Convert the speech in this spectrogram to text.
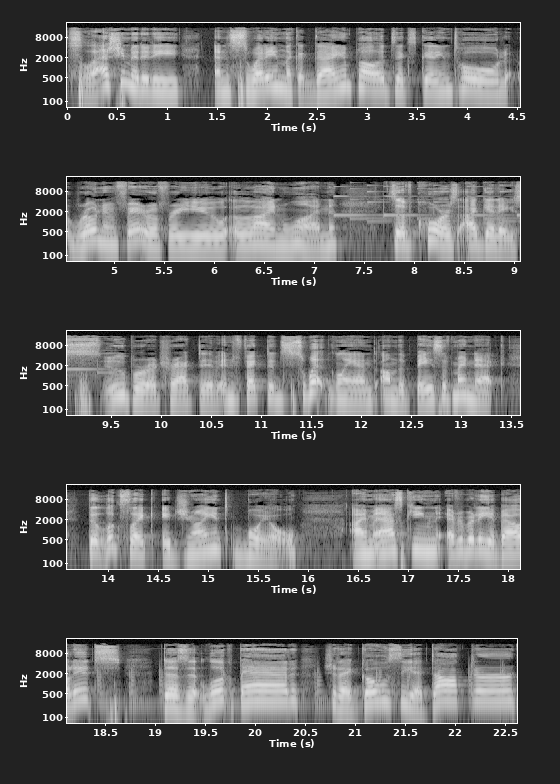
slash humidity and sweating like a guy in politics getting told, Ronan Farrow for you, line one. So, of course, I get a super attractive infected sweat gland on the base of my neck that looks like a giant boil. I'm asking everybody about it. Does it look bad? Should I go see a doctor?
